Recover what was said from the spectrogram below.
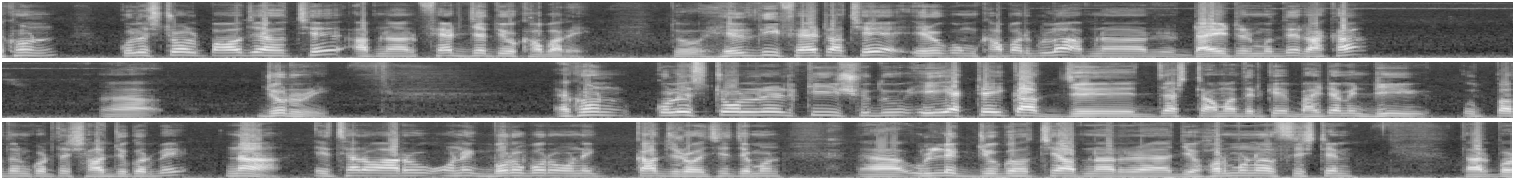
এখন কোলেস্ট্রল পাওয়া যায় হচ্ছে আপনার ফ্যাট জাতীয় খাবারে। তো হেলদি ফ্যাট আছে, এরকম খাবারগুলো আপনার ডায়েটের মধ্যে রাখা জরুরি। এখন কোলেস্ট্রলের কি শুধু এই একটাই কাজ যে জাস্ট আমাদেরকে ভাইটামিন ডি উৎপাদন করতে সাহায্য করবে? না, এছাড়াও আরও অনেক বড় বড় অনেক কাজ রয়েছে, যেমন উল্লেখযোগ্য হচ্ছে আপনার যে হরমোনাল সিস্টেম তারপর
